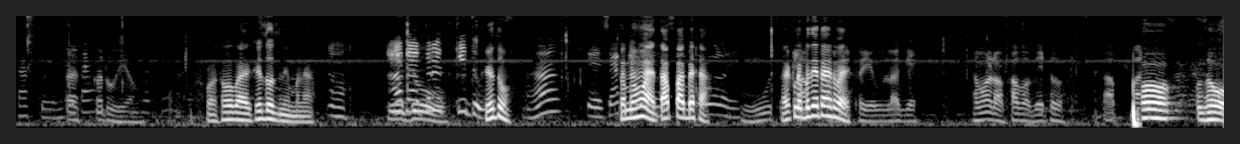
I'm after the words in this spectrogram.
ચાકુ એમ. સોભાઈ કીધું જ નહીં મને. તો કીધું. કીધું? હા તમે હું તાપવા બેઠા? હું એટલે બધી ટાઈટ ભાઈ? એવું લાગે. ધમાડો ખાવા બેઠો. તો જુઓ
